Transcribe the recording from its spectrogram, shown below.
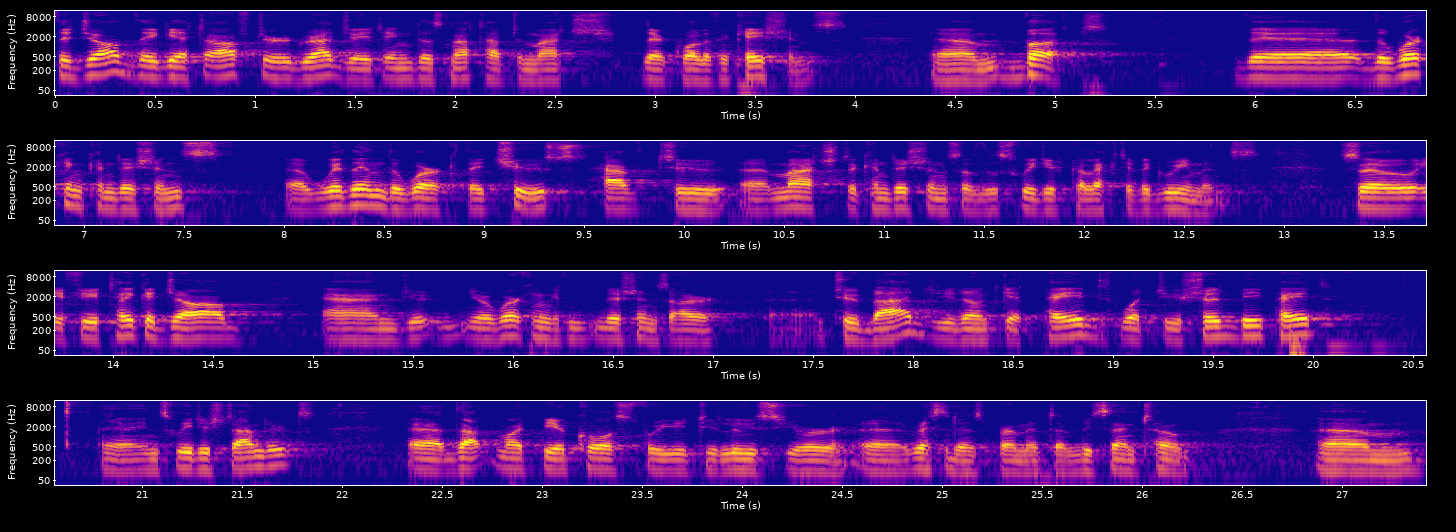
the job they get after graduating does not have to match their qualifications. Um, but the, the working conditions uh, within the work they choose, have to uh, match the conditions of the Swedish collective agreements. So if you take a job and your, your working conditions are uh, too bad, you don't get paid what you should be paid uh, in Swedish standards, uh, that might be a cause for you to lose your uh, residence permit and be sent home. Um,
